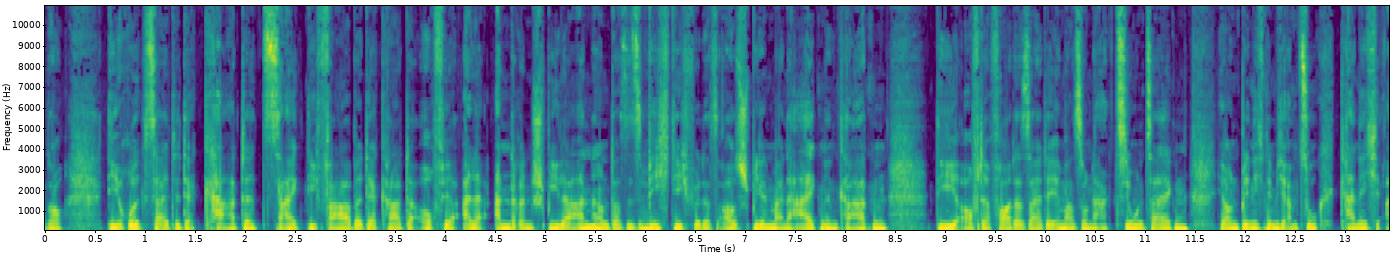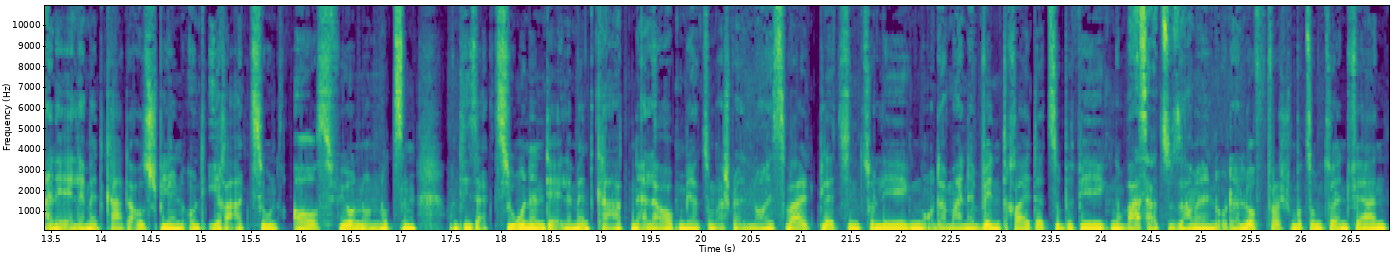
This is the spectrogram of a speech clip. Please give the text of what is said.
So. Die Rückseite der Karte zeigt die Farbe der Karte auch für alle anderen Spieler an und das ist wichtig für das Ausspielen meiner eigenen Karten, die auf der Vorderseite immer so eine Aktion zeigen. Ja, und bin ich nämlich am Zug, kann ich eine Elementkarte ausspielen und ihre Aktion ausführen und nutzen. Und diese Aktionen der Elementkarten erlauben mir zum Beispiel ein neues Waldplättchen zu legen oder meine Windreiter zu bewegen, Wasser zu sammeln oder Luftverschmutzung zu entfernen.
